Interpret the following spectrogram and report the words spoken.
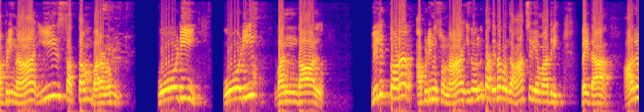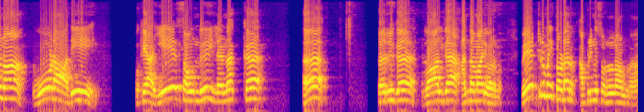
அப்படின்னா ஈ சத்தம் வரணும். ஓடி ஓடி வந்தாள் விழித்தொடர் அப்படின்னு சொன்னா இது வந்து பாத்தீங்கன்னா கொஞ்சம் ஆச்சரியம் மாதிரி. ரைட்டா அருணா ஓடாதே. ஓகேயா ஏ சவுண்டு இல்லைன்னா க தருக வாழ்க அந்த மாதிரி வரணும். வேற்றுமை தொடர் அப்படின்னு சொல்லலாம்னா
